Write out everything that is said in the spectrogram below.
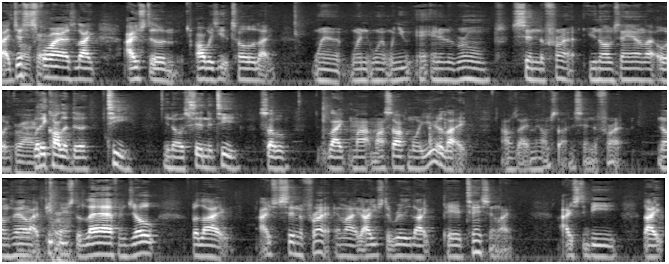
Like just Okay. as far as like I used to always get told like when when when when you enter the room, sit in the front. You know what I'm saying? Like or Right. what they call it the T. You know, sit in the T. So like my my sophomore year, like I was like, man, I'm starting to sit in the front. You know what I'm saying? Like people right. used to laugh and joke, but like I used to sit in the front and like I used to really like pay attention. Like I used to be like,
